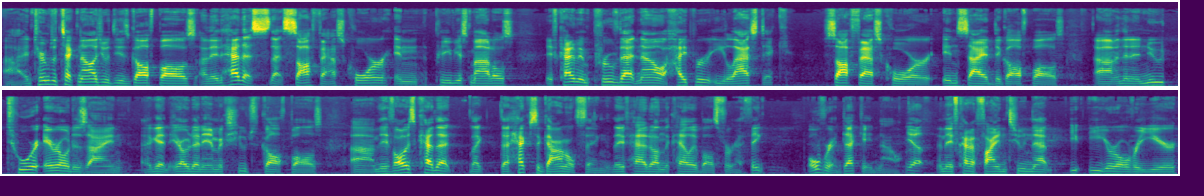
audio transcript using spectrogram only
Uh, in terms of technology with these golf balls, uh, they had that, that soft fast core in previous models. They've kind of improved that now, a hyper elastic soft fast core inside the golf balls. Um, and then a new tour aero design. Again, aerodynamics, huge golf balls. Um, they've always had that like the hexagonal thing they've had on the Cali balls for I think over a decade now. Yep. And they've kind of fine tuned that year over year.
